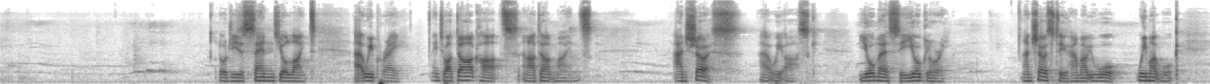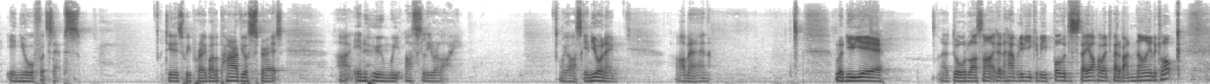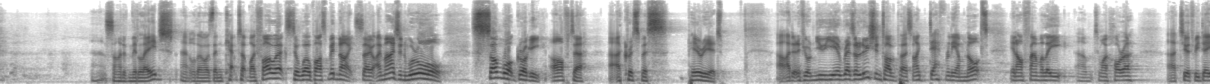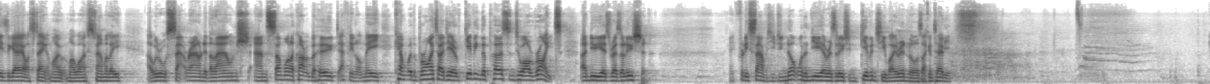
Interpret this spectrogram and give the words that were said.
Lord Jesus, send your light, uh, we pray, into our dark hearts and our dark minds. And show us, uh, we ask, your mercy, your glory. And show us too how might we, walk, we might walk in your footsteps. Do this, we pray, by the power of your Spirit, uh, in whom we utterly rely. We ask in your name. Amen. Well, a new year uh, dawned last night. I don't know how many of you can be bothered to stay up. I went to bed about nine o'clock. Uh, sign of middle age, uh, although I was then kept up by fireworks till well past midnight. So I imagine we're all somewhat groggy after a Christmas period. Uh, I don't know if you're a New Year resolution type of person. I definitely am not. In our family, um, to my horror, uh, two or three days ago, I was staying at my, my wife's family. Uh, we were all sat around in the lounge, and someone, I can't remember who, definitely not me, came up with the bright idea of giving the person to our right a New Year's resolution. Okay, pretty savage. You do not want a New Year resolution given to you by your in laws, I can tell you.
